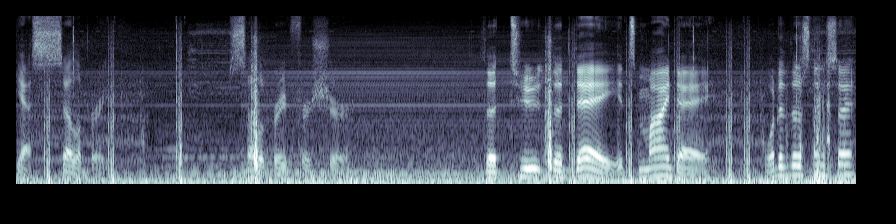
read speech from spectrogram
Yes, celebrate. Celebrate for sure. The to the day. It's my day. What did those things say?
